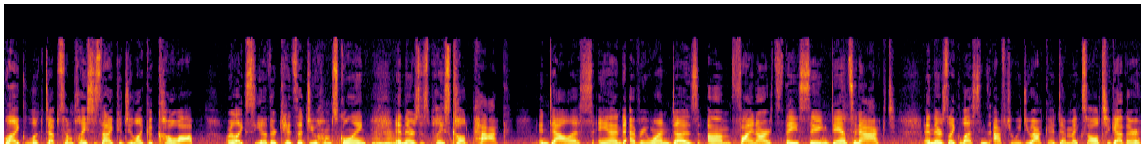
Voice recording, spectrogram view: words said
like looked up some places that I could do like a co-op or like see other kids that do homeschooling. And there's this place called PAC in Dallas, and everyone does um, fine arts. They sing, dance, and act. And there's like lessons after we do academics all together.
